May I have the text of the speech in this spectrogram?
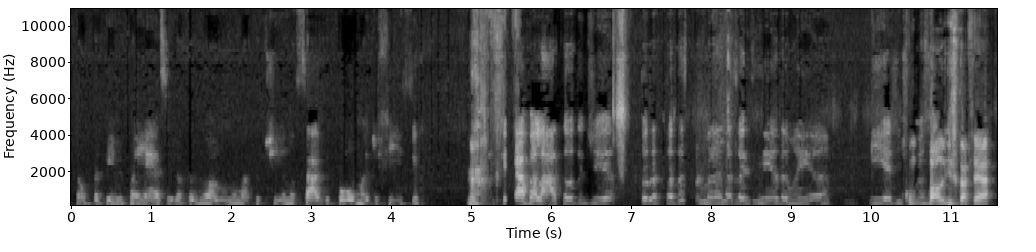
Então, para quem me conhece, já foi meu aluno matutino, sabe como é difícil. Ficava lá todo dia, toda, toda semana, às oito e meia da manhã, e a gente com um balde de café.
